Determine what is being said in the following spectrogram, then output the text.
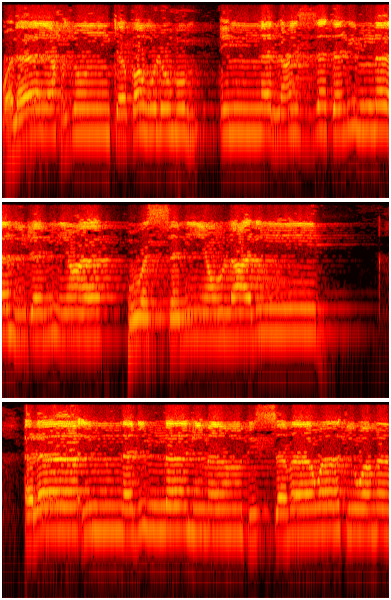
ولا يحزنك قولهم إن العزة لله جميعا هو السميع العليم. ألا إن لله من في السماوات ومن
